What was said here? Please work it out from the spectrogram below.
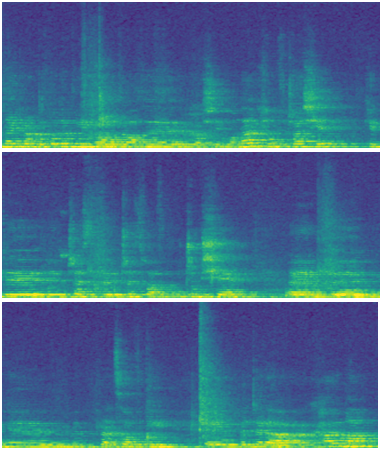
Najprawdopodobniej malowany właśnie Monachium w czasie, kiedy Czes, Czesław uczył się w pracowni e, Petera Harma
